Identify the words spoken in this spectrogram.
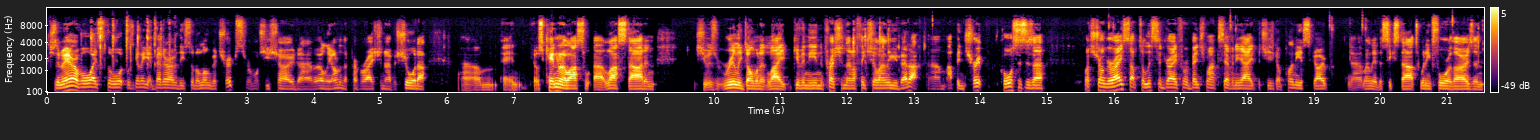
She's a mare I've always thought was going to get better over these sort of longer trips from what she showed um, early on in the preparation over shorter. Um, and it was her last, uh, last start, and she was really dominant late, giving the impression that I think she'll only be better um, up in trip. Of course, this is a much stronger race, up to listed grade from a benchmark 78, but she's got plenty of scope. Um, only had the six starts, winning four of those, and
